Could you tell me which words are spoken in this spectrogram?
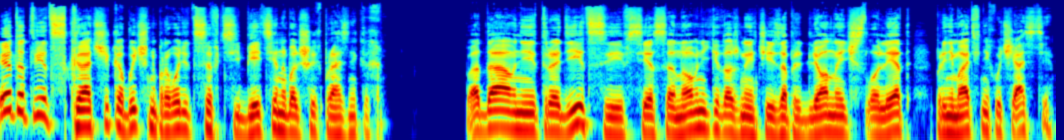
Этот вид скачек обычно проводится в Тибете на больших праздниках. По давней традиции все сановники должны через определенное число лет принимать в них участие.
